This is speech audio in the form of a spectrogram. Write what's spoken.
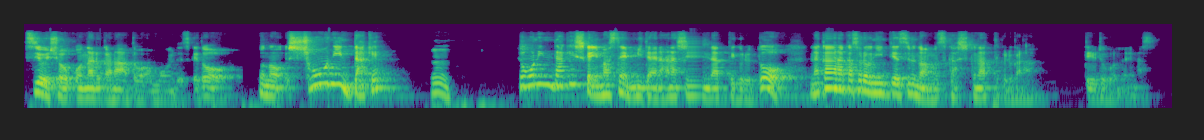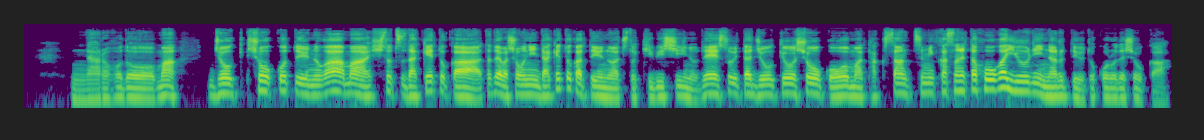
強い証拠になるかなとは思うんですけど、その証人だけ？うん証人だけしかいませんみたいな話になってくると、なかなかそれを認定するのは難しくなってくるかなっていうところになります。なるほど。まあ、状証拠というのが、まあ、一つだけとか、例えば証人だけとかっていうのはちょっと厳しいので、そういった状況証拠を、まあ、たくさん積み重ねた方が有利になるというところでしょうか？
